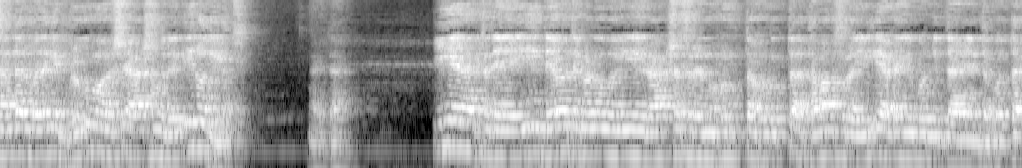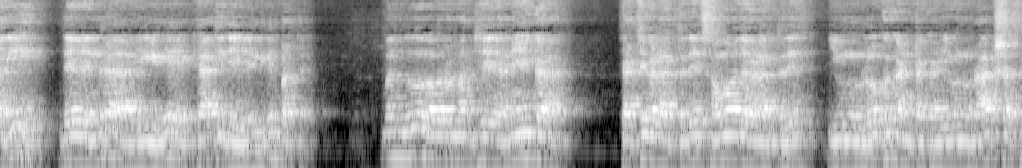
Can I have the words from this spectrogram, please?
ಸಂದರ್ಭದಲ್ಲಿ ಭೃಗು ಮಹರ್ಷಿ ಆಶ್ರಮದಲ್ಲಿ ಇರೋದಿಲ್ಲ. ಆಯ್ತಾ? ಈಗ ಏನಾಗ್ತದೆ? ಈ ದೇವತೆಗಳು ಈ ರಾಕ್ಷಸರನ್ನು ಹುಡುಕ್ತಾ ಹುಡುಕ್ತಾ ತಮಾಸುರ ಇಲ್ಲಿ ಅಡಗಿಕೊಂಡಿದ್ದಾನೆ ಅಂತ ಗೊತ್ತಾಗಿ ದೇವೇಂದ್ರ ಇಲ್ಲಿಗೆ ಖ್ಯಾತಿ ದೇವಿಯಲ್ಲಿಗೆ ಬರ್ತಾರೆ. ಬಂದು ಅವರ ಮಧ್ಯೆ ಅನೇಕ ಚರ್ಚೆಗಳಾಗ್ತದೆ, ಸಂವಾದಗಳಾಗ್ತದೆ. ಇವನು ಲೋಕಕಂಟಕ, ಇವನು ರಾಕ್ಷಸ,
